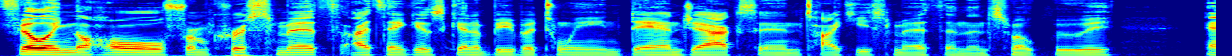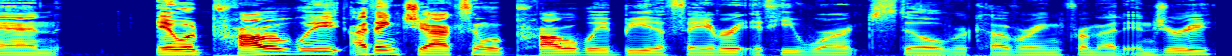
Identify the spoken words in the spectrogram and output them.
filling the hole from Chris Smith, I think is going to be between Dan Jackson, Tykee Smith, and then Smoke Bowie. And it would probably, I think Jackson would probably be the favorite if he weren't still recovering from that injury.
